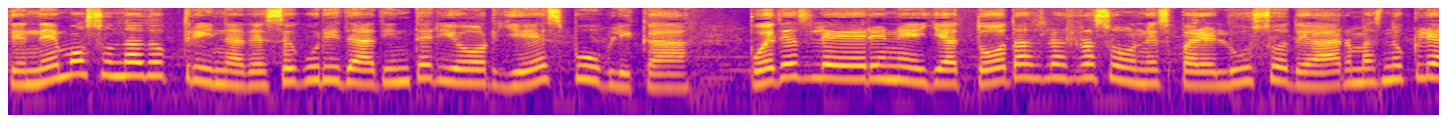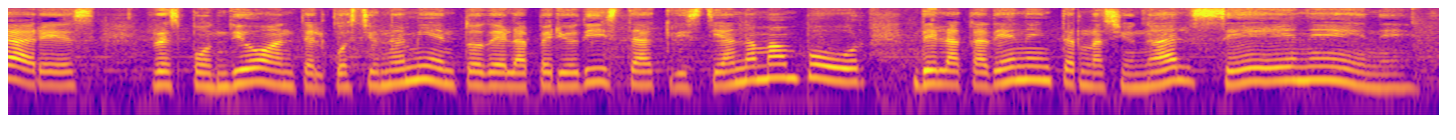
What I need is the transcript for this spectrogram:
Tenemos una doctrina de seguridad interior y es pública. Puedes leer en ella todas las razones para el uso de armas nucleares, respondió ante el cuestionamiento de la periodista Cristiana Mampur de la cadena internacional CNN.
